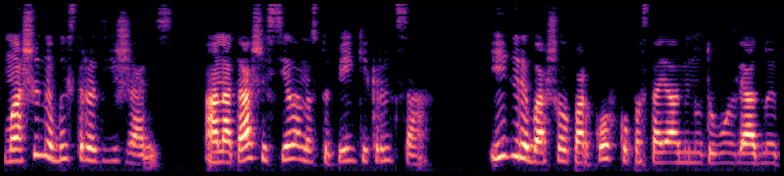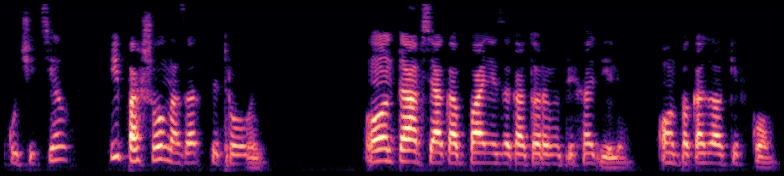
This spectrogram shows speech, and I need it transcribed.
Машины быстро разъезжались, а Наташа села на ступеньки крыльца. Игорь обошел парковку, постоял минуту возле одной кучи тел и пошел назад к Петровой. «Вон там вся компания, за которой мы приходили», — он показал кивком.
